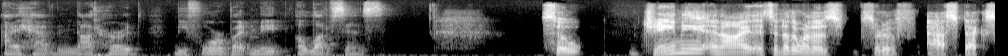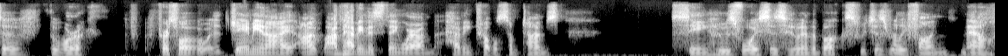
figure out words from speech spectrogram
I have not heard before, but made a lot of sense. So Jamie and I, it's another one of those sort of aspects of the work. First of all, Jamie and I, I'm, I'm having this thing where I'm having trouble sometimes seeing whose voice is who in the books, which is really fun now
